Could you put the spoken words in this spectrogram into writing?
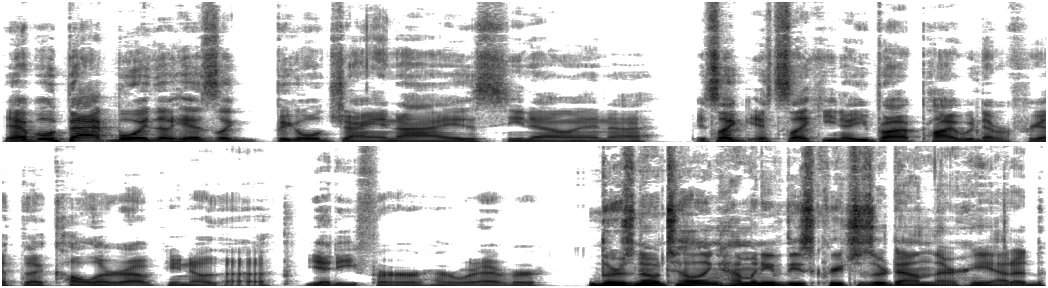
Yeah, but with Bat Boy though, he has like big old giant eyes, you know, and uh, it's like it's like you know you probably would never forget the color of you know the Yeti fur or whatever. There's no telling how many of these creatures are down there, he added.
